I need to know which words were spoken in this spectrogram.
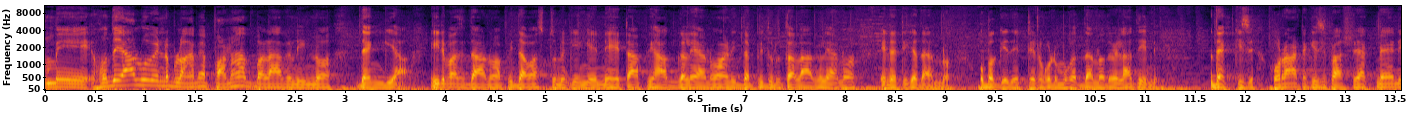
මේ හොඳ යාලුව වෙන්න පුළ හැම පණහක් බලාගෙන ඉන්නවා දැංගයා ඊට පස දාන අපි දවස්තුනකින් එන්න හට අපි හක්ගල යනවා නිද පිදුරු තලාගල යනවා එන ටික දන්න ඔබ ගෙදෙට එනකොට මොක දන්නද වෙලා තින්නේ දැක්කිසි හොරාට කිසි ප්‍රශ්නයක් නෑන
